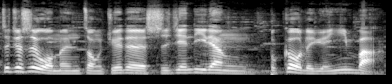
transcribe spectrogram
这就是我们总觉得时间力量不够的原因吧。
